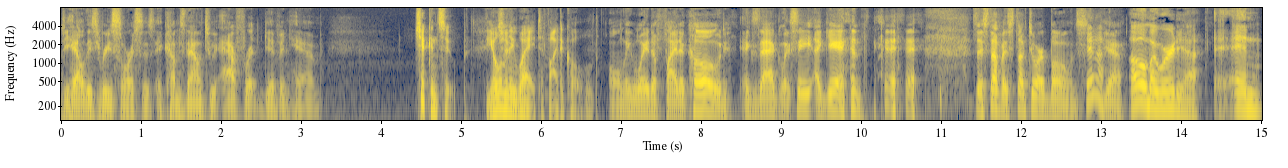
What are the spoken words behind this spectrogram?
He had all these resources. It comes down to Alfred giving him Chicken soup, the only way to fight a cold. only way to fight a cold. Exactly. See, again, this stuff is stuck to our bones. Yeah. Yeah. Oh my word, yeah. And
